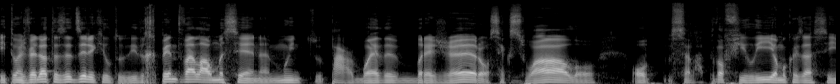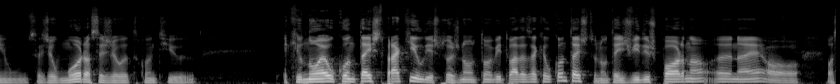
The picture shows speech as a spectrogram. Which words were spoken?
E estão as velhotas a dizer aquilo tudo. E de repente vai lá uma cena muito, pá, boeda brejeira, ou sexual, ou, ou sei lá, pedofilia, ou uma coisa assim. Um, seja humor, ou seja outro conteúdo. Aquilo não é o contexto para aquilo e as pessoas não estão habituadas àquele contexto. Não tens vídeos porno, ah, não é? Ou, ou Claro,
